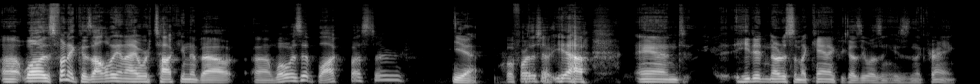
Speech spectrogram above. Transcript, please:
Uh, well, it's funny because Ollie and I were talking about uh, what was it, Blockbuster? Yeah before the show. Yeah, and he didn't notice a mechanic because he wasn't using the crank.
